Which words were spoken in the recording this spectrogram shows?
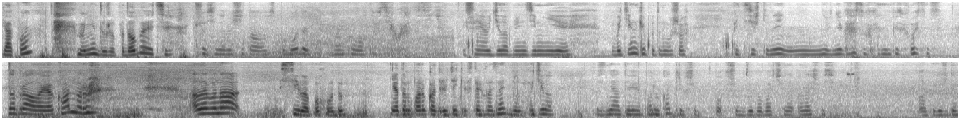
Як вам? Мені дуже подобається. Щось не розчитала з погоди. Жарковато всі куртці. І ще я оділа, блін, зимні ботинки, тому що під ці штани ні в ні кросівки не підходять. Забрала я камеру, але вона сіла, походу. Я там пару кадрів тільки встигла зняти, бо хотіла зняти пару кадрів, щоб, щоб ви побачили, але щось. А, підожди.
